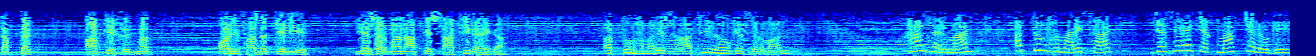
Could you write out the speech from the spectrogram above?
तब तक आपकी खिदमत और हिफाजत के लिए यह जरमान आपके साथ ही रहेगा। अब तुम हमारे साथ ही रहोगे जरमान। हाँ जरमान अब तुम हमारे साथ जजीरा चकमाक चलोगे।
